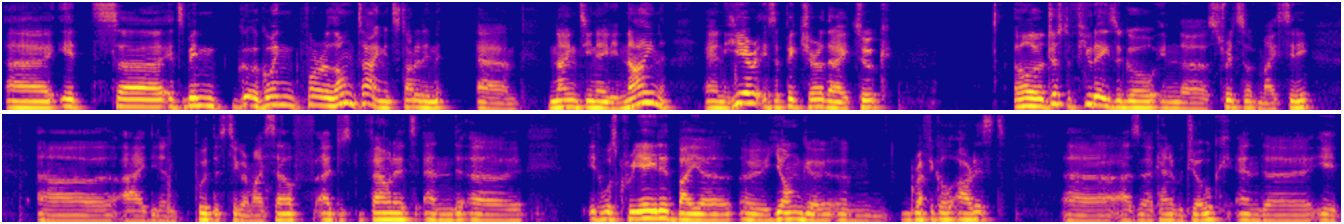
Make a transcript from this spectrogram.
Uh, it's uh, it's been going for a long time. It started in 1989 um, and here is a picture that I took just a few days ago in the streets of my city. Uh, I didn't put the sticker myself, I just found it and uh, it was created by a, a young uh, um, graphical artist uh, as a kind of a joke and uh, it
